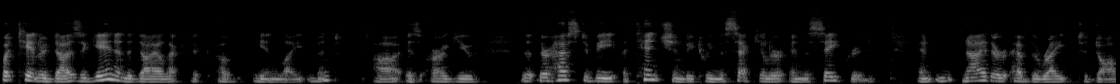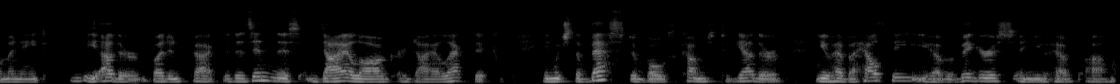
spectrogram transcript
What Taylor does, again in the dialectic of the Enlightenment, uh, is argue that there has to be a tension between the secular and the sacred and neither have the right to dominate the other, but in fact, it is in this dialogue or dialectic in which the best of both comes together. You have a healthy, you have a vigorous, and you have um,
